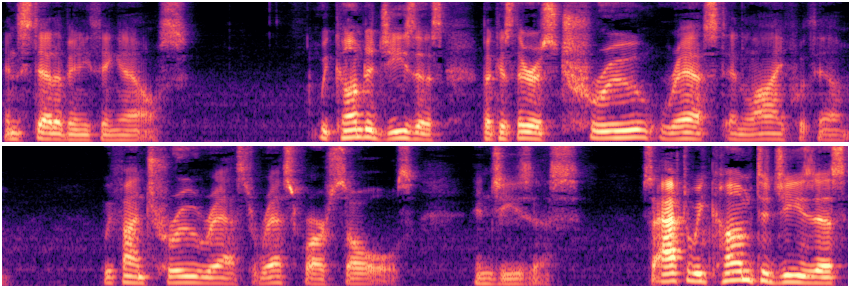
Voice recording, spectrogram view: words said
instead of anything else. We come to Jesus because there is true rest and life with him. We find true rest, rest for our souls in Jesus. So after we come to Jesus,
